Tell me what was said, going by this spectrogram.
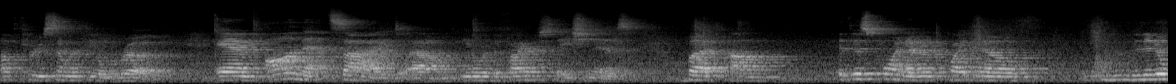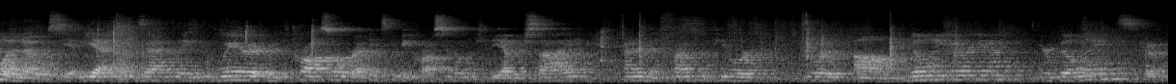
up through Summerfield Road. And on that side, um, you know where the fire station is, but, um, at this point, I don't quite know, no one knows yet, yet exactly where it would cross over. I think it's gonna be crossing over to the other side, kind of in front of your, your, um, building area, your buildings. Okay.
